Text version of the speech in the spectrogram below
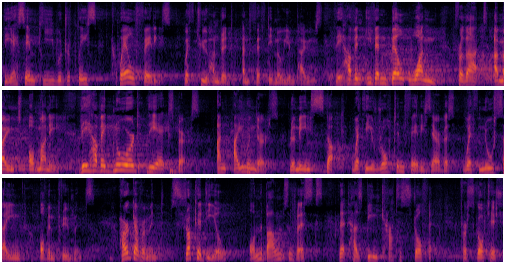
the SNP would replace 12 ferries with £250 million. They haven't even built one for that amount of money. They have ignored the experts and islanders remain stuck with a rotten ferry service with no sign of improvements. Her government struck a deal on the balance of risks that has been catastrophic for Scottish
